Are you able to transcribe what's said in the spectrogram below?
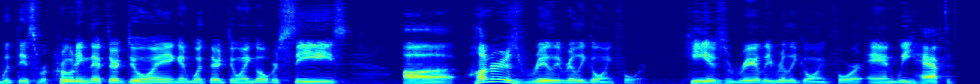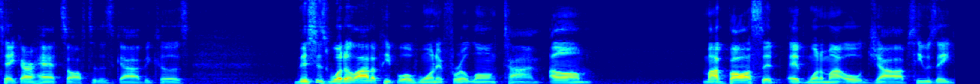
with this recruiting that they're doing and what they're doing overseas, uh, Hunter is really, really going for it. He is really, really going for it, and we have to take our hats off to this guy because this is what a lot of people have wanted for a long time. Um, my boss at, at one of my old jobs, he was a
